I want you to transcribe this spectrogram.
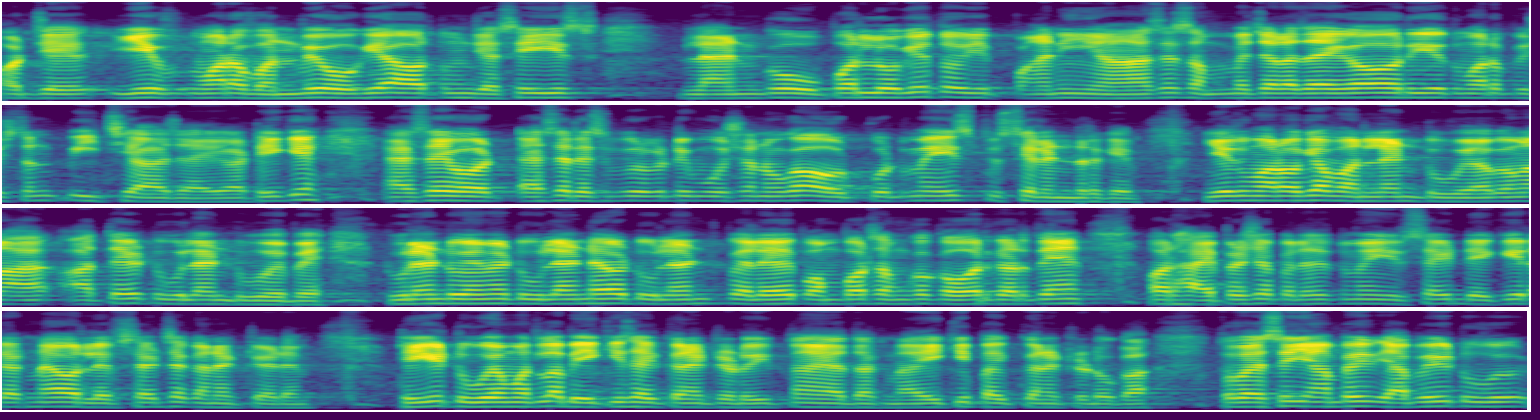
और ये तुम्हारा वन वे हो गया और तुम जैसे ही इस लैंड को ऊपर लोगे तो ये पानी यहाँ से सब में चला जाएगा और ये तुम्हारा पिस्टन पीछे आ जाएगा, ठीक है? ऐसे ऐसे रेसिप्रोकेटिव मोशन होगा आउटपुट में इस सिलेंडर के। ये तुम्हारा हो गया वन लैंड टू है अब हम आते हैं टू लैंड टू वे पे। टू लैंड टू वे में टू लैंड है और टू लैंड पहले पंप और सबको कवर करते हैं और हाई प्रेशर पहले से तुम्हें इस साइड देख ही रखना है और लेफ़्ट साइड से कनेक्टेड है, ठीक है? टू वे मतलब एक ही साइड कनेक्टेड हो, इतना याद रखना, एक ही पाइप कनेक्टेड होगा। तो वैसे यहाँ पे यहाँ पे टू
